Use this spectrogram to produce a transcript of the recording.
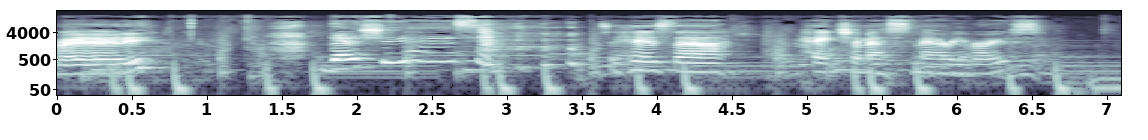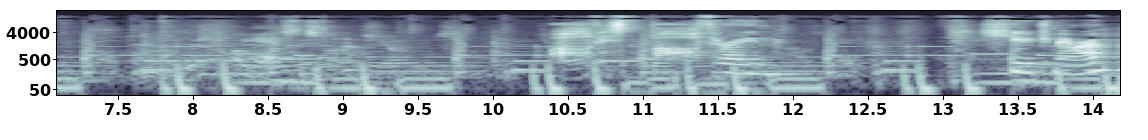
Ready? There she is. so here's the HMS Mary Rose. Oh yes, this one actually. Oh, this bathroom. Huge mirror.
